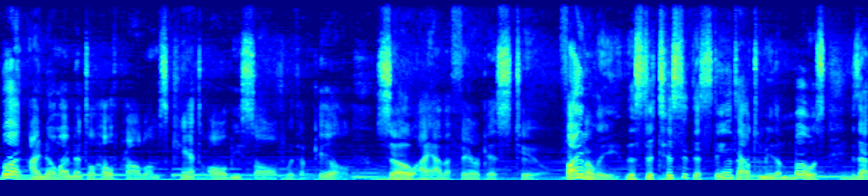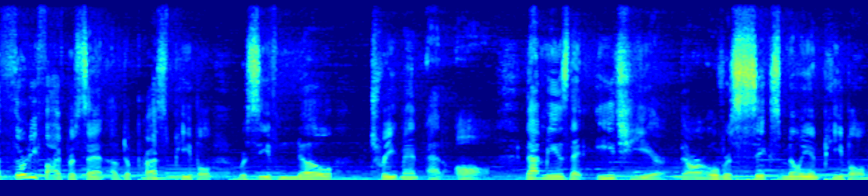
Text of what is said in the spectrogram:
but I know my mental health problems can't all be solved with a pill, so I have a therapist too. Finally, the statistic that stands out to me the most is that 35% of depressed people receive no treatment at all. That means that each year there are over 6 million people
